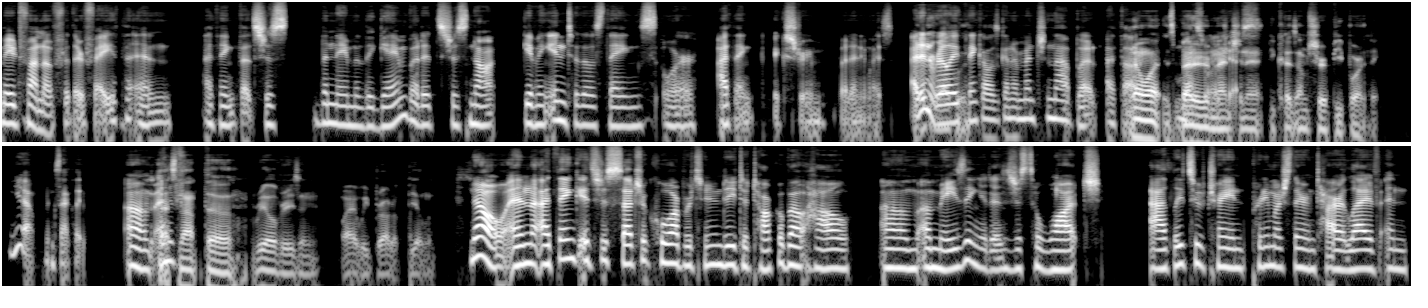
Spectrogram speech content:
made fun of for their faith. And I think that's just the name of the game, but it's just not giving into those things or I think extreme. But, anyways, I didn't really Exactly. think I was going to mention that, but I thought, You know what? It's better to mention it because I'm sure people are thinking yeah, exactly. Um, that's if- not the real reason why we brought up the Olympics. No, and I think it's just such a cool opportunity to talk about how um, amazing it is just to watch athletes who've trained pretty much their entire life and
